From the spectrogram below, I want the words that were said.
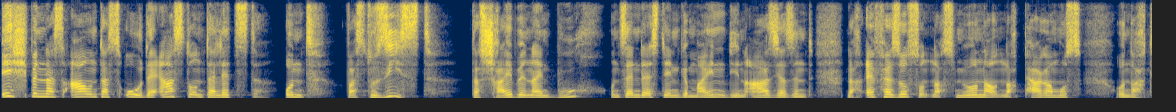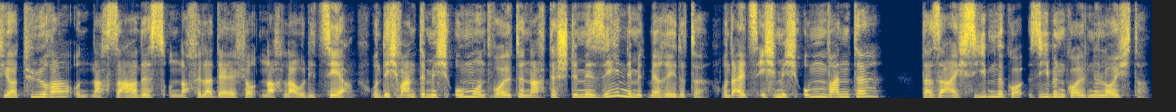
ich bin das A und das O, der Erste und der Letzte. Und was du siehst, das schreibe in ein Buch und sende es den Gemeinden, die in Asia sind, nach Ephesus und nach Smyrna und nach Pergamus und nach Thyatira und nach Sardes und nach Philadelphia und nach Laodicea. Und ich wandte mich um und wollte nach der Stimme sehen, die mit mir redete. Und als ich mich umwandte, da sah ich sieben, sieben goldene Leuchter.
